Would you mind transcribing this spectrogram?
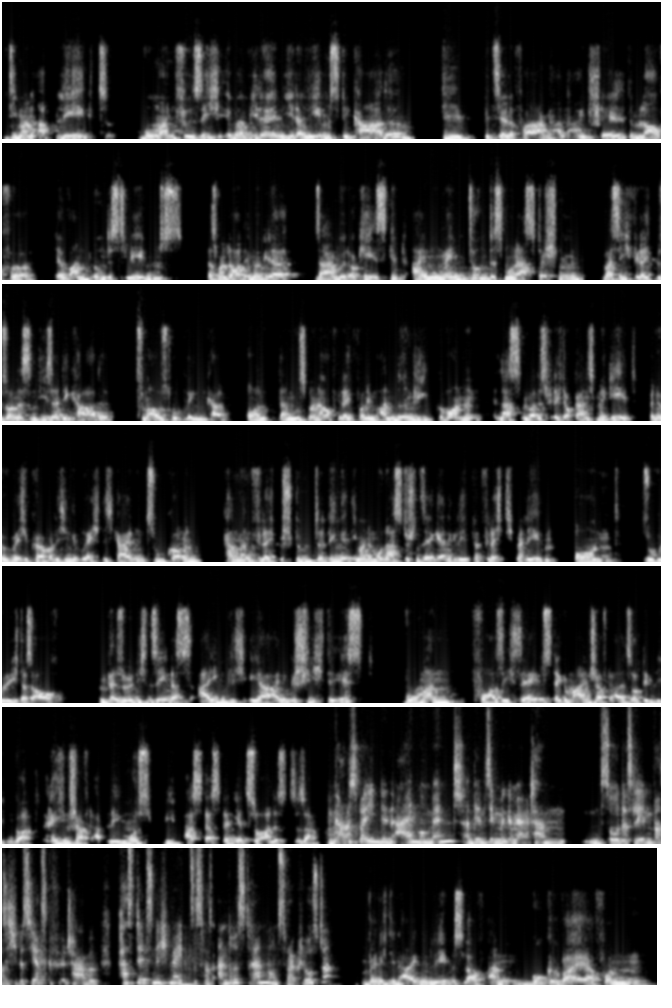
die man ablegt, wo man für sich immer wieder in jeder Lebensdekade die spezielle Fragen an einen stellt im Laufe der Wandlung des Lebens, dass man dort immer wieder sagen würde, okay, es gibt ein Momentum des Monastischen, was ich vielleicht besonders in dieser Dekade zum Ausdruck bringen kann. Und dann muss man auch vielleicht von dem anderen Liebgewonnenen lassen, weil es vielleicht auch gar nicht mehr geht. Wenn irgendwelche körperlichen Gebrechlichkeiten hinzukommen, kann man vielleicht bestimmte Dinge, die man im Monastischen sehr gerne gelebt hat, vielleicht nicht mehr leben. Und so würde ich das auch im Persönlichen sehen, dass es eigentlich eher eine Geschichte ist, wo man vor sich selbst, der Gemeinschaft als auch dem lieben Gott Rechenschaft ablegen muss. Wie passt das denn jetzt so alles zusammen? Und gab es bei Ihnen den einen Moment, an dem Sie gemerkt haben, so das Leben, was ich bis jetzt geführt habe, passt jetzt nicht mehr, jetzt ist was anderes dran, und zwar Kloster? Wenn ich den eigenen Lebenslauf angucke, war er von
